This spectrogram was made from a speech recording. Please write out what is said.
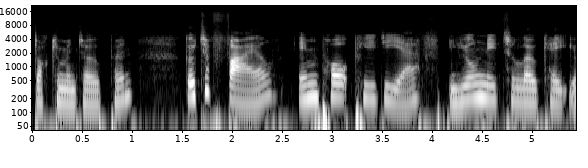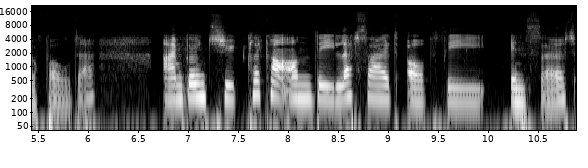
document open. Go to File, Import PDF. You'll need to locate your folder. I'm going to click on the left side of the insert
